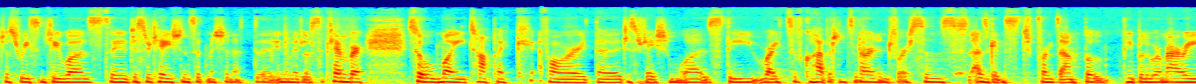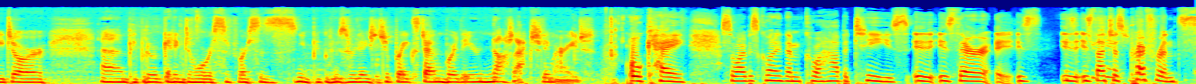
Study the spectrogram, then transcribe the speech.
just recently was the dissertation submission at the in the middle of September. So my topic for the dissertation was the rights of cohabitants in Ireland versus as against, for example, people who are married or um, people who are getting divorced versus you know, people whose relationship breaks down where they are not actually married. Okay, so I was calling them cohabitees. Is, is there is is, is that just preference?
